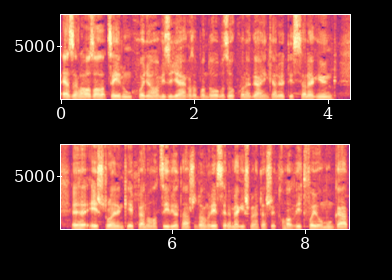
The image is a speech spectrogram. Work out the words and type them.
Ezzel az a célunk, hogy a vízügyi ágazatban dolgozó kollégáink előtt tisztelegjünk, e, és tulajdonképpen a civil társadalom részére megismertessük az itt folyó munkát,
